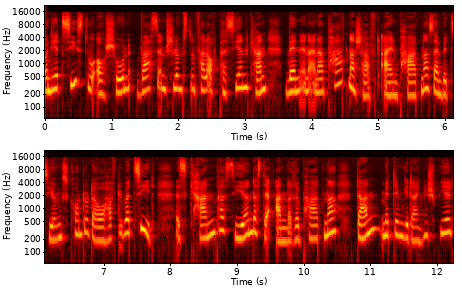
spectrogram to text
Und jetzt siehst du auch schon, was im schlimmsten Fall auch passieren kann, wenn in einer Partnerschaft ein Partner sein Beziehungskonto dauerhaft überzieht. Es kann passieren, dass der andere Partner dann mit dem Gedanken spielt,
